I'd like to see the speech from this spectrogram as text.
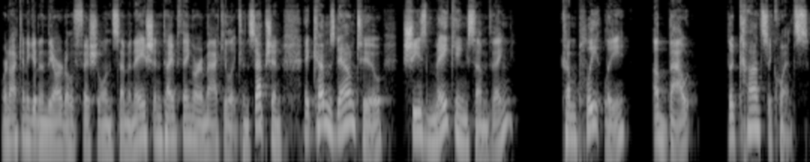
we're not going to get into the artificial insemination type thing or immaculate conception. It comes down to she's making something completely about the consequence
